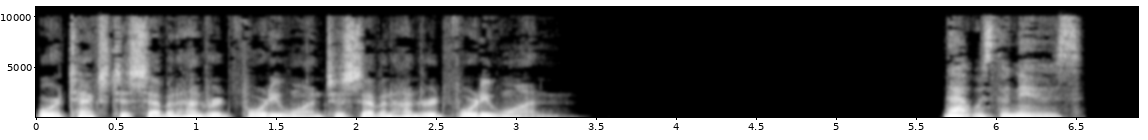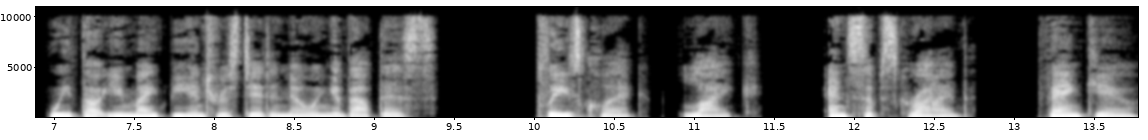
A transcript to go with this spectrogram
or text to 741 to 741. That was the news. We thought you might be interested in knowing about this. Please click like, and subscribe. Thank you.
